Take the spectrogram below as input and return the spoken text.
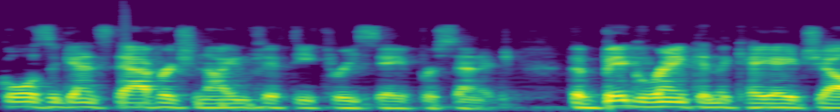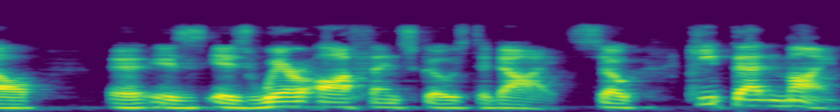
goals against average, 953 save percentage. The big rank in the KHL uh, is is where offense goes to die. So keep that in mind.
